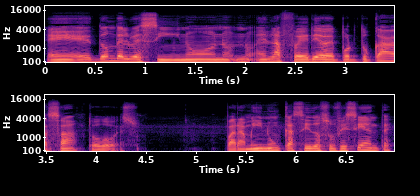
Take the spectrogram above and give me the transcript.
eh, donde el vecino, en la feria de por tu casa, todo eso. Para mí nunca ha sido suficiente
